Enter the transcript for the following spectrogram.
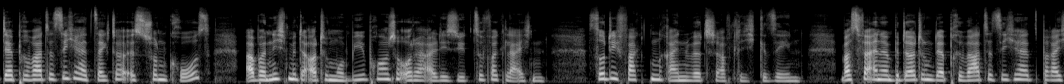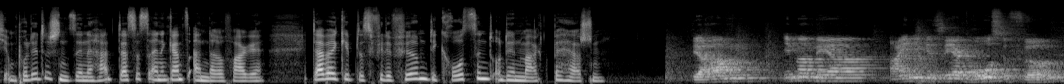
Der private Sicherheitssektor ist schon groß, aber nicht mit der Automobilbranche oder Aldi Süd zu vergleichen. So die Fakten rein wirtschaftlich gesehen. Was für eine Bedeutung der private Sicherheitsbereich im politischen Sinne hat, das ist eine ganz andere Frage. Dabei gibt es viele Firmen, die groß sind und den Markt beherrschen. Wir haben immer mehr einige sehr große Firmen,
